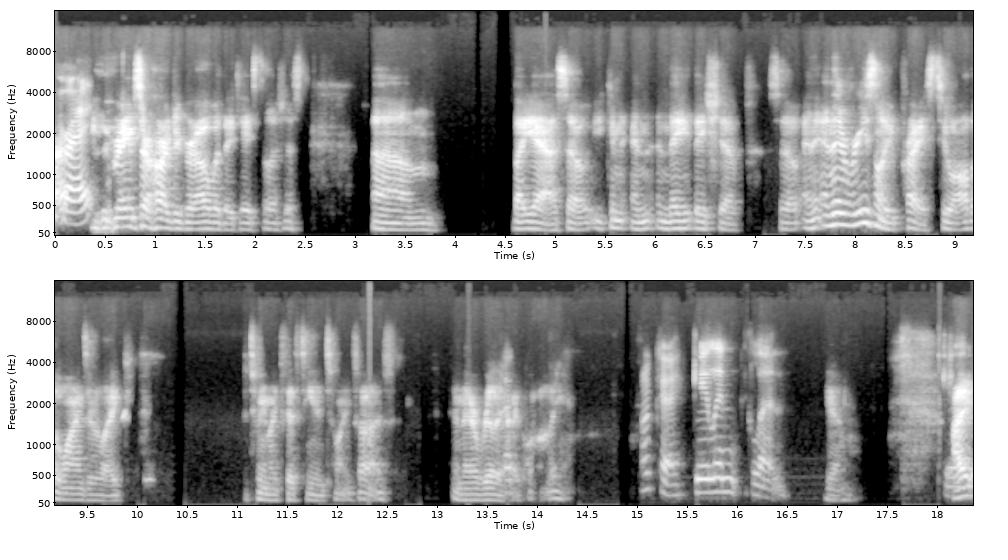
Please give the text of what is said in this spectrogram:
All right. The grapes are hard to grow, but they taste delicious. Um, but yeah, so you can and and they they ship. So and and they're reasonably priced too. All the wines are like between like 15 and 25 and they're really high quality. Okay. Galen Glen. Yeah. Galen I-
